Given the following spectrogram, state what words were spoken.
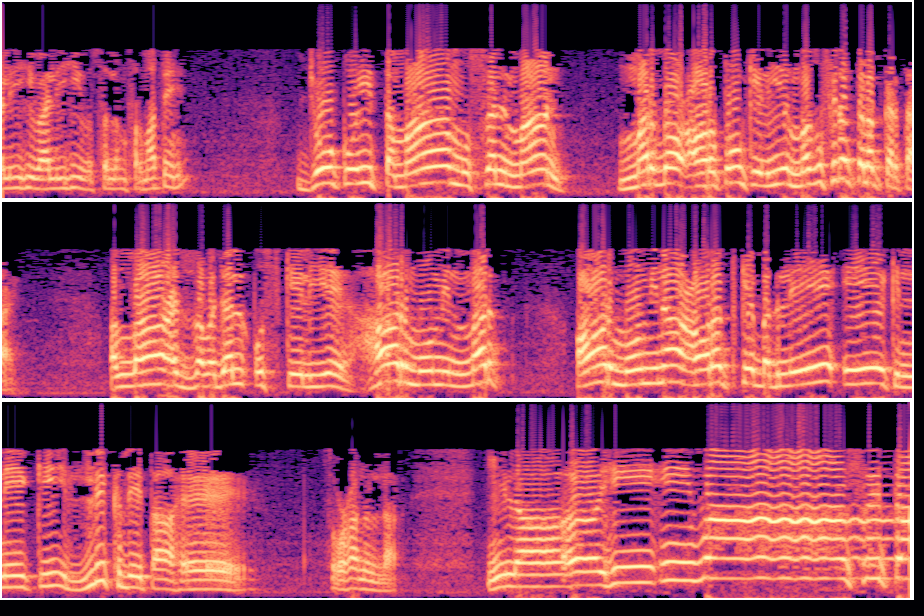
علیہ ولیہ وسلم فرماتے ہیں، جو کوئی تمام مسلمان مرد و عورتوں کے لیے مغفرت طلب کرتا ہے اللہ عز و جل اس کے لیے ہر مومن مرد اور مومنہ عورت کے بدلے ایک نیکی لکھ دیتا ہے۔ سبحان اللہ۔ الہی واسطہ۔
